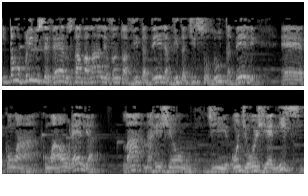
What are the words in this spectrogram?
Então o Plínio Severo estava lá levando a vida dele, a vida dissoluta dele, é, com, a, com a Aurélia, lá na região de onde hoje é Nice,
